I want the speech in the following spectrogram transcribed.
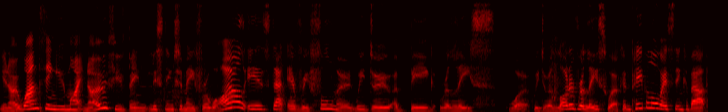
you know, one thing you might know if you've been listening to me for a while is that every full moon we do a big release work. We do a lot of release work, and people always think about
